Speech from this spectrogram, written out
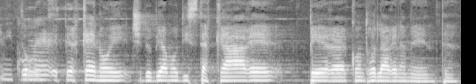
Any Come e perché noi ci dobbiamo distaccare per controllare la mente?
